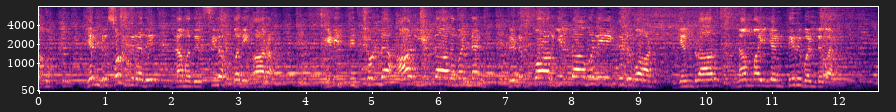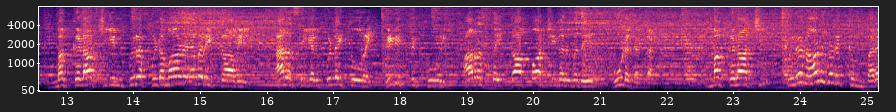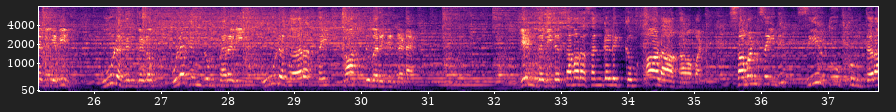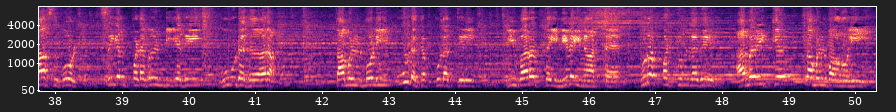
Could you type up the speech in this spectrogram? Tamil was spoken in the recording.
ஆகும் என்று சொல்கிறது நமது சிலப்பதிகாரம். இடித்து சொல்ல ஆள் இல்லாத மன்னன் கெடுப்பார் இல்லாமலே கெடுவான் என்றார் நம் ஐயன் திருவள்ளுவர். மக்களாட்சியின் பிறப்பிடமான அமெரிக்காவில் அரசியல் பிழைத்தோரை இடித்து கூறி அரசை காப்பாற்றி வருவது ஊடகங்கள். மக்களாட்சி பிற நாடுகளுக்கும் பரவியவின் ஊடகங்களும் உலகெங்கும் பரவி ஊடக அறத்தை காத்து வருகின்றன. எந்தவித சமரசங்களுக்கும் ஆளாகாமல் சமன் செய்து சீர்தூக்கும் தராசு போல் செயல்பட வேண்டியதே ஊடக அறம். தமிழ் மொழி ஊடக புலத்தில் இவ்வரத்தை நிலைநாட்ட புறப்பட்டுள்ளது அமெரிக்க தமிழ் வானொலி.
